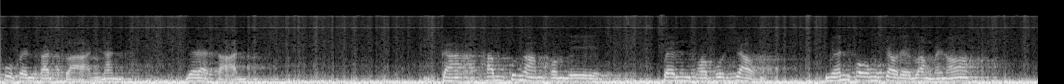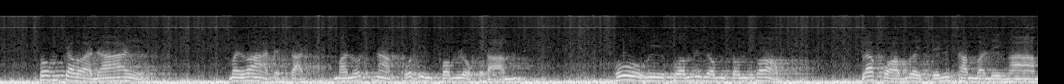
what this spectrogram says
ผู้เป็นตัดปลานี่นั่นเดรัจฉานจะทำคุณงามความดี เป็นพอพุทธเจ้า เหมือนพระองค์เจ้าได้บ้างไหมเนาะพระองค์เจ้าว่าได้ ไม่ว่าแต่สัตว์ มนุษย์นาคุตอินพรมโลกสามผู้มีความนิยมสมชอบและกอบด้วยศีลธรรมบริงาม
